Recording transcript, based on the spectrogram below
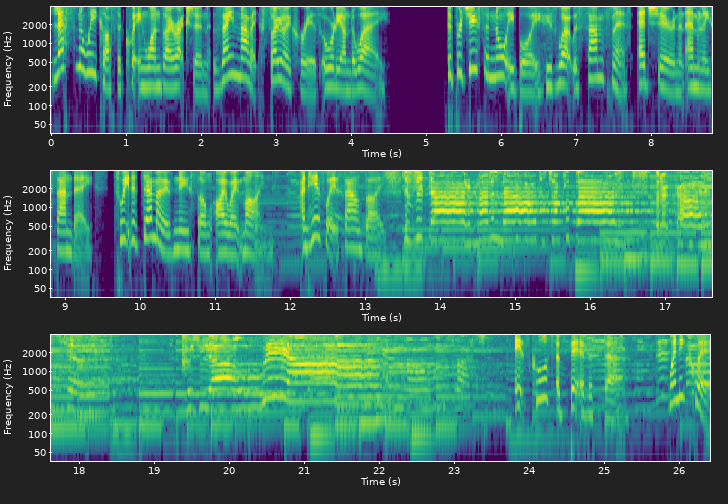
Less than a week after quitting One Direction, Zayn Malik's solo career is already underway. The producer Naughty Boy, who's worked with Sam Smith, Ed Sheeran, and Emily Sandé, tweeted a demo of new song I Won't Mind. And here's what it sounds like. Live without, I'm not allowed to talk about it, but I gotta tell. Cause we are who we are, no. It's caused a bit of a stir. When he quit,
